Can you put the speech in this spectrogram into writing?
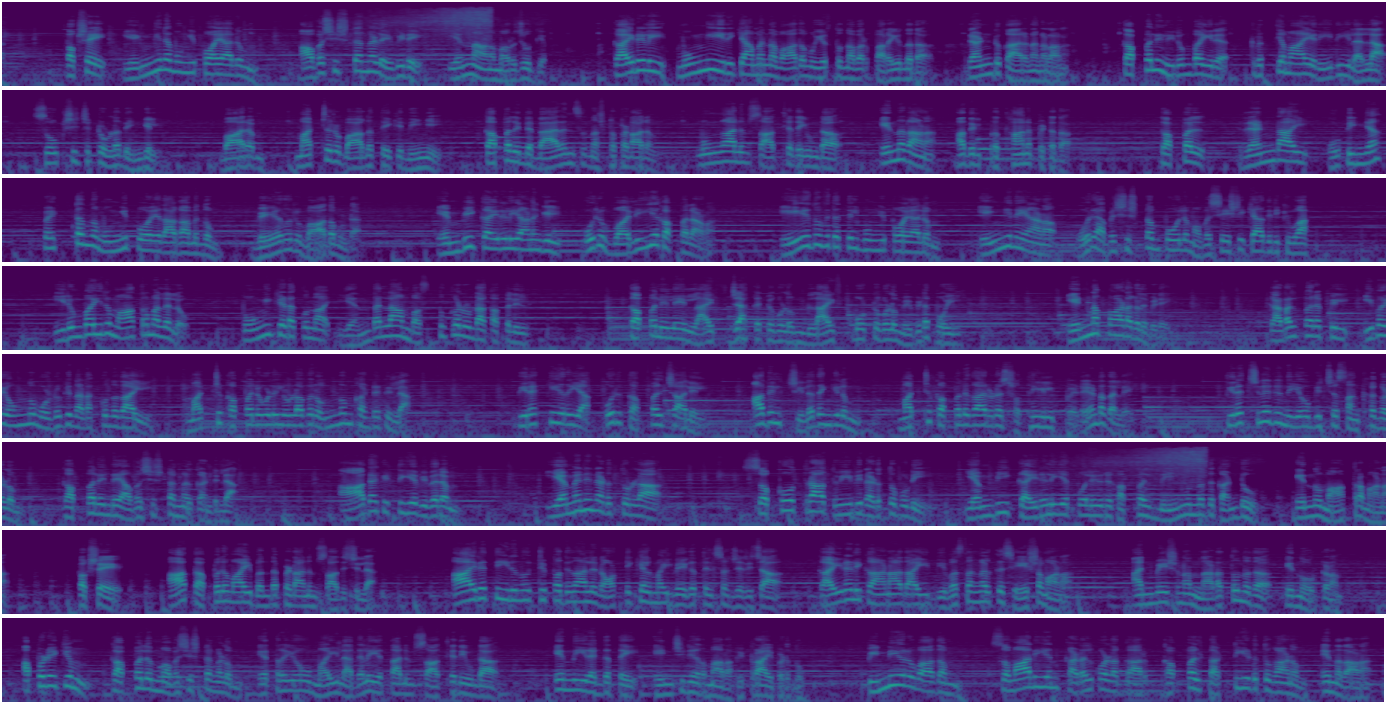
പക്ഷേ എങ്ങനെ മുങ്ങിപ്പോയാലും അവശിഷ്ടങ്ങൾ എവിടെ എന്നാണ് മറുചോദ്യം. കൈരളി മുങ്ങിയിരിക്കാമെന്ന വാദമുയർത്തുന്നവർ പറയുന്നത് രണ്ടു കാരണങ്ങളാണ്. കപ്പലിൽ ഇരുമ്പയിര് കൃത്യമായ രീതിയിലല്ല സൂക്ഷിച്ചിട്ടുള്ളതെങ്കിൽ ഭാരം മറ്റൊരു ഭാഗത്തേക്ക് നീങ്ങി കപ്പലിന്റെ ബാലൻസ് നഷ്ടപ്പെടാനും മുങ്ങാനും സാധ്യതയുണ്ട് എന്നതാണ് അതിൽ പ്രധാനപ്പെട്ടത്. കപ്പൽ രണ്ടായി ഒടിഞ്ഞ് പെട്ടെന്ന് മുങ്ങിപ്പോയതാകാമെന്നും വേറൊരു വാദമുണ്ട്. എം വി കൈരളിയാണെങ്കിൽ ഒരു വലിയ കപ്പലാണ്. ഏതു വിധത്തിൽ മുങ്ങിപ്പോയാലും എങ്ങനെയാണ് ഒരു അവശിഷ്ടം പോലും അവശേഷിക്കാതിരിക്കുക? ഇരുമ്പയിര് മാത്രമല്ലല്ലോ പൊങ്ങിക്കിടക്കുന്ന എന്തെല്ലാം വസ്തുക്കളുണ്ട് കപ്പലിൽ? കപ്പലിലെ ലൈഫ് ജാക്കറ്റുകളും ലൈഫ് ബോട്ടുകളും ഇവിടെ പോയി? എണ്ണപ്പാടകൾ ഇവിടെ കടൽപ്പരപ്പിൽ ഇവയൊന്നും ഒഴുകി നടക്കുന്നതായി മറ്റു കപ്പലുകളിലുള്ളവരൊന്നും കണ്ടിട്ടില്ല. തിരക്കേറിയ ഒരു കപ്പൽ ചാലിൽ അതിൽ ചിലതെങ്കിലും മറ്റു കപ്പലുകാരുടെ ശ്രദ്ധയിൽ പെടേണ്ടതല്ലേ? തിരച്ചിലിന് നിയോഗിച്ച സംഘങ്ങളും കപ്പലിന്റെ അവശിഷ്ടങ്ങൾ കണ്ടില്ല. ആകെ കിട്ടിയ വിവരം യമനിനടുത്തുള്ള സൊക്കോത്ര ദ്വീപിനടുത്തുകൂടി എം വി കൈരളിയെപ്പോലെ ഒരു കപ്പൽ നീങ്ങുന്നത് കണ്ടു എന്നു മാത്രമാണ്. പക്ഷേ ആ കപ്പലുമായി ബന്ധപ്പെടാനും സാധിച്ചില്ല. ആയിരത്തി ഇരുന്നൂറ്റി പതിനാല് നോട്ടിക്കൽ മൈൽ വേഗത്തിൽ സഞ്ചരിച്ച കൈരളി കാണാതായി ദിവസങ്ങൾക്ക് ശേഷമാണ് അന്വേഷണം നടത്തുന്നത് എന്നോർക്കണം. അപ്പോഴേക്കും കപ്പലും അവശിഷ്ടങ്ങളും എത്രയോ മൈൽ അകലെയെത്താനും സാധ്യതയുണ്ട് എന്നീ രംഗത്തെ എഞ്ചിനീയർമാർ അഭിപ്രായപ്പെടുന്നു. പിന്നെയൊരു വാദം സൊമാലിയൻ കടൽ കൊള്ളക്കാർ കപ്പൽ തട്ടിയെടുത്തു കാണും എന്നതാണ്.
